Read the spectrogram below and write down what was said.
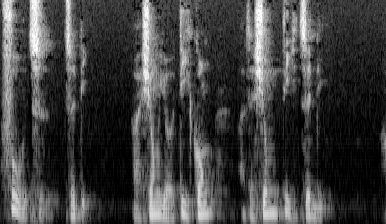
父子之礼啊，兄友弟恭啊，这兄弟之礼啊。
